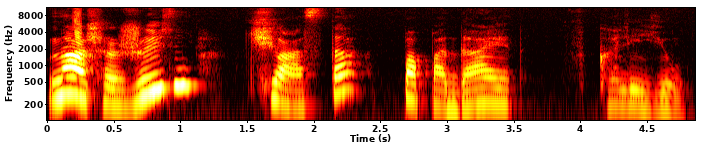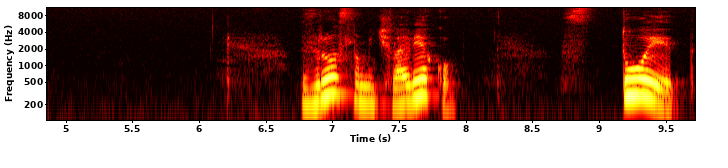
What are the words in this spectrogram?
Наша жизнь часто попадает в колею. Взрослому человеку стоит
